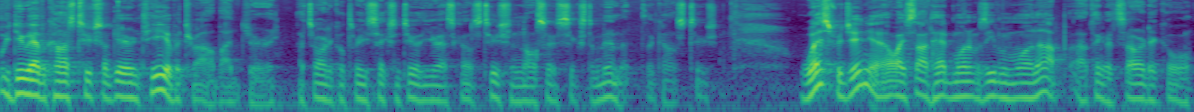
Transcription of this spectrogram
we do have a constitutional guarantee of a trial by jury. That's Article 3, Section 2 of the U.S. Constitution, and also Sixth Amendment to the Constitution. West Virginia, I always thought had one that was even one up. I think it's Article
